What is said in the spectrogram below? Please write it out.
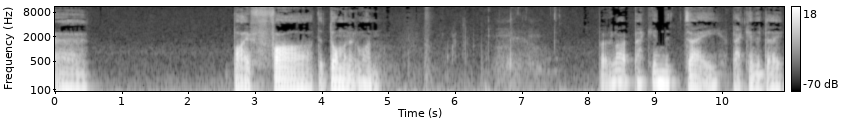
uh, by far the dominant one. But like back in the day, back in the day,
